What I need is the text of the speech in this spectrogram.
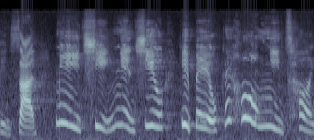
果然丁山，眉清眼秀，一表嘅好人才。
